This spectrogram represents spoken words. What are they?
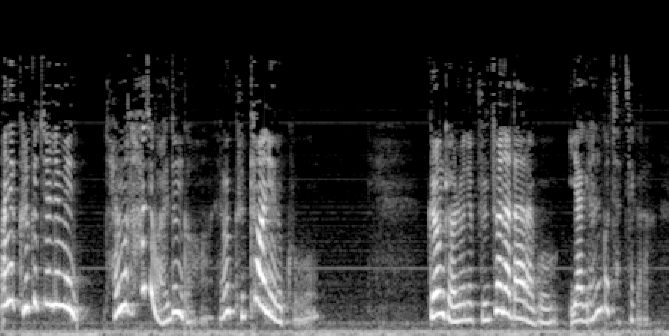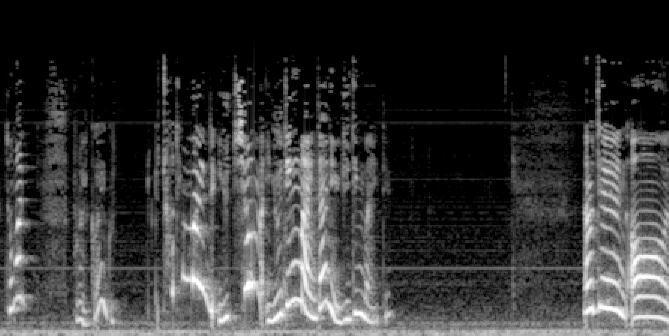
아니 그렇게 찔리면 잘못하지 말든가. 잘못 많이 해놓고 그런 결론에 불편하다라고 이야기를 하는 것 자체가 정말 뭐랄까 이거 초딩 마인드, 유치원 유딩 마인드 아니에요? 유딩 마인드. 아무튼 어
